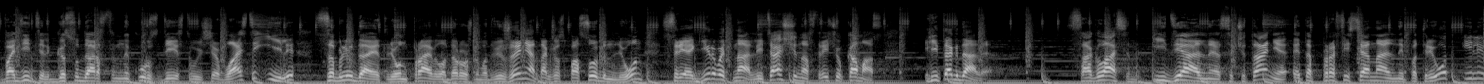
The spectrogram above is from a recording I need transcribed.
водитель государственный курс действующей власти или соблюдает ли он правила дорожного движения, а также способен ли он среагировать на летящий навстречу КАМАЗ и так далее. Согласен, идеальное сочетание – это профессиональный патриот или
